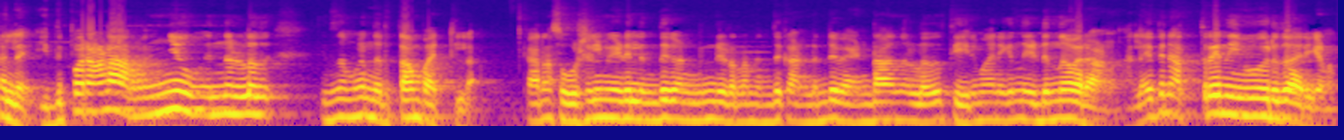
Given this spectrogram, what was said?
അല്ലേ? ഇതിപ്പോ ഒരാൾ അറിഞ്ഞു എന്നുള്ളത് ഇത് നമുക്ക് നിർത്താൻ പറ്റില്ല. കാരണം സോഷ്യൽ മീഡിയയിൽ എന്ത് കണ്ടന്റ് ഇടണം എന്ത് കണ്ടന്റ് വേണ്ട എന്നുള്ളത് തീരുമാനിക്കുന്ന ഇടുന്നവരാണ്. അല്ലെങ്കിൽ പിന്നെ അത്രയും നിയമവിരുദ്ധമായിരിക്കണം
